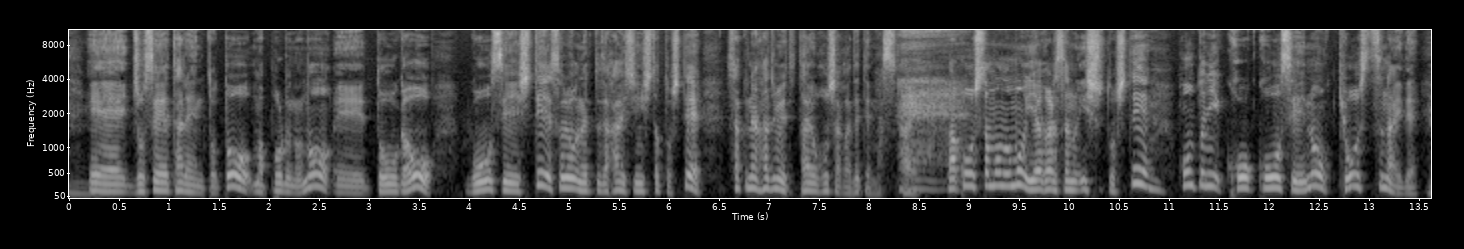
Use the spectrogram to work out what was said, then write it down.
うん。えー女性タレントと、まあ、ポルノの、えー動画を合成してそれをネットで配信したとして昨年初めて逮捕者が出てます。はい。まあ、こうしたものも嫌がらせの一種として、うん。本当に高校生の教室内でう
